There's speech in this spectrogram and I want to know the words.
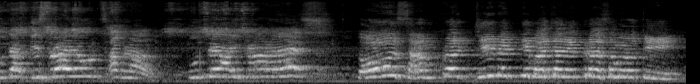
उद्या तिसरा येऊन सांगणार. तू ते ऐकणार आहेस? तो सांप्रत जी व्यक्ती माझ्या नेत्रासमोर होती.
